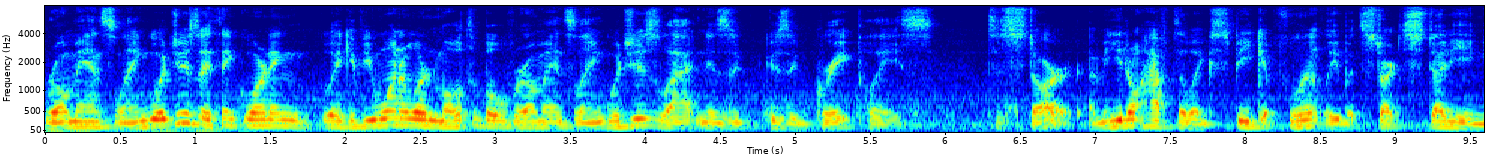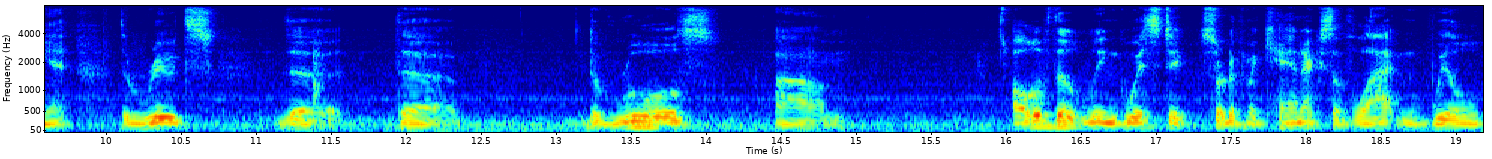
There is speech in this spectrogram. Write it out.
romance languages i think learning like if you want to learn multiple romance languages latin is a, is a great place to start i mean you don't have to like speak it fluently but start studying it the roots the the the rules um, all of the linguistic sort of mechanics of latin will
